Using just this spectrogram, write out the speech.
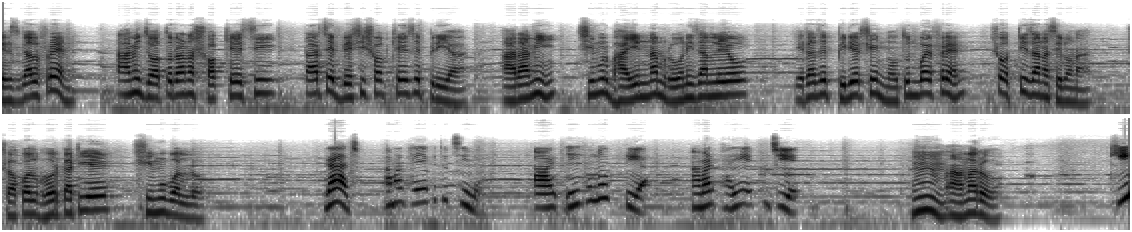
এক্স গার্লফ্রেন্ড আমি যতটা না শখ খেয়েছি, তার চেয়ে বেশি শখ খেয়েছে প্রিয়া। আর আমি শিমুর ভাইয়ের নাম রনি জানলেও এটা যে প্রিয়ার সেই নতুন বয়ফ্রেন্ড সত্যি জানা ছিল না। সকল ঘোর কাটিয়ে শিমু বলল, রাজ আমার ভাইয়াকে তো ছিল আর এই হলো প্রিয়া আমার ভাইয়ের জিএফ হুম আমারও। কি?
